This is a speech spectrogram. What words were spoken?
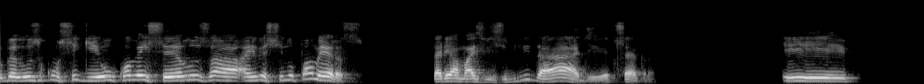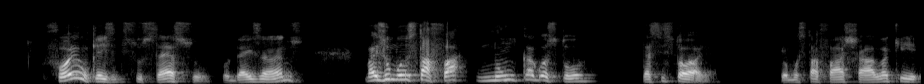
O Beluso conseguiu convencê-los a, a investir no Palmeiras. Daria mais visibilidade, etc. E foi um case de sucesso por 10 anos, mas o Mustafa nunca gostou dessa história. O Mustafa achava que.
